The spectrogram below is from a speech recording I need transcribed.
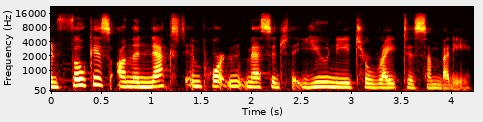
and focus on the next important message that you need to write to somebody.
